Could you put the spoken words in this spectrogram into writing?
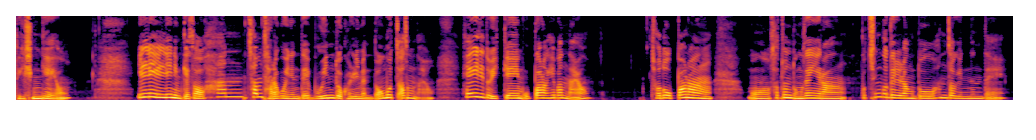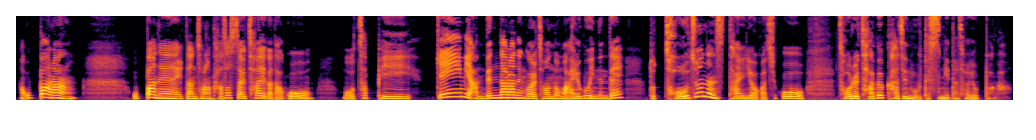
되게 신기해요. 1212님께서 한참 잘하고 있는데 무인도 걸리면 너무 짜증나요. 헤이디도 이 게임 오빠랑 해봤나요? 저도 오빠랑 뭐 사촌 동생이랑 뭐 친구들이랑도 한 적 있는데 아, 오빠랑 오빠는 일단 저랑 5살 차이가 나고 뭐 어차피 게임이 안 된다라는 걸 전 너무 알고 있는데 또 져주는 스타일이어가지고 저를 자극하진 못했습니다. 저희 오빠가.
